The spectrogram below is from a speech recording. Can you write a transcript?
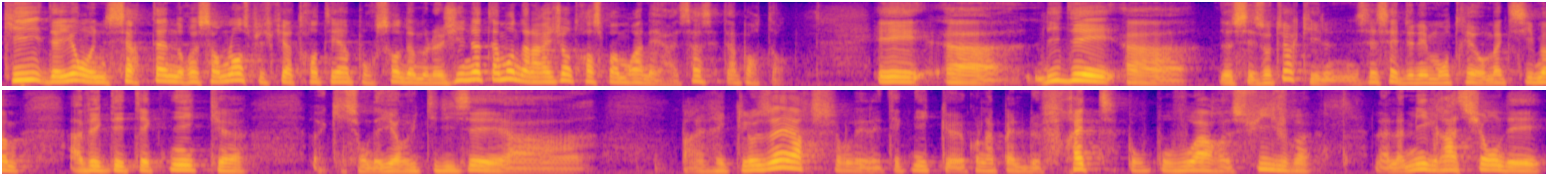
qui d'ailleurs ont une certaine ressemblance, puisqu'il y a 31% d'homologie, notamment dans la région transmembranaire, et ça c'est important. Et euh, l'idée euh, de ces auteurs, qu'ils essaient de les montrer au maximum avec des techniques qui sont d'ailleurs utilisées à par Eric Closer sur les, techniques euh, qu'on appelle de fret pour pouvoir suivre la, migration des,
